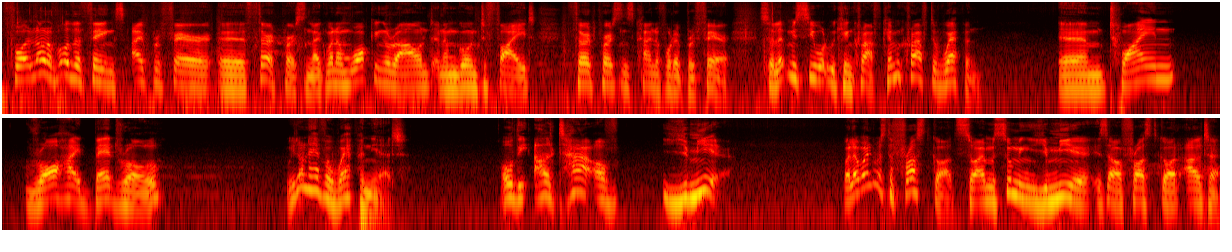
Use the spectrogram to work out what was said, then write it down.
for a lot of other things, I prefer uh, third person. Like when I'm walking around and I'm going to fight, third person is kind of what I prefer. So let me see what we can craft. Can we craft a weapon? Um, twine, rawhide bedroll. We don't have a weapon yet. Oh, the altar of Ymir. Well, I went with the Frost Gods, so I'm assuming Ymir is our Frost God altar.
